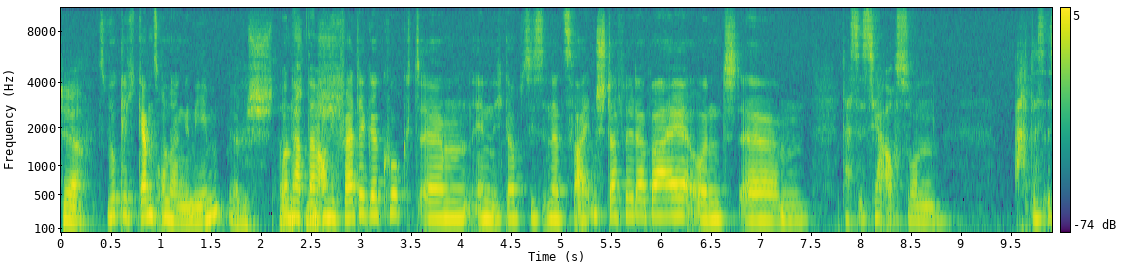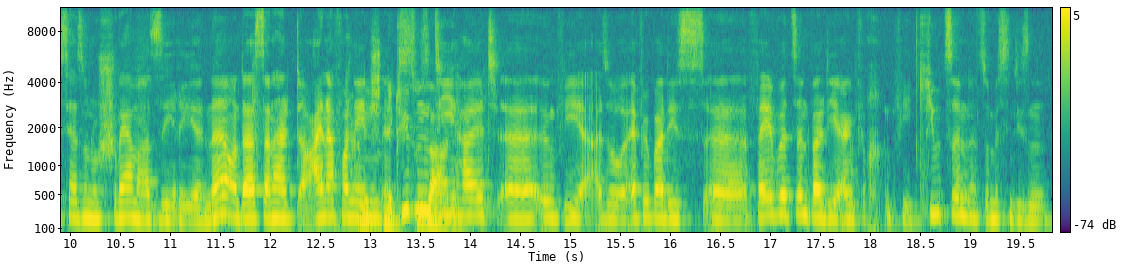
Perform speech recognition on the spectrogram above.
Ja, Ist wirklich ganz unangenehm. ja wie Und hab habe dann auch nicht weitergeguckt. Ähm, in, ich glaube, sie ist in der zweiten Staffel dabei. Und ähm, das ist ja auch so ein, ach, das ist ja so eine Schwärmer-Serie, ne? Und da ist dann halt einer von Kann den Typen, die halt äh, irgendwie, also everybody's äh, favorite sind, weil die einfach irgendwie cute sind, so ein bisschen diesen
